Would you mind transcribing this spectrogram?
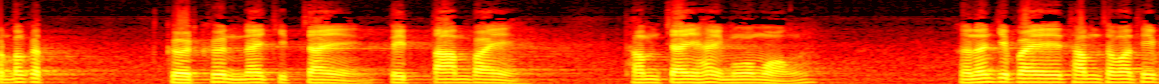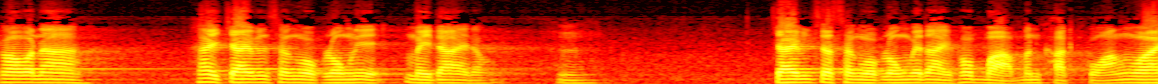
ษมันก็เกิดขึ้นในจิตใจ ติดตามไปทำใจให้มัวหมองดังนั้นจะไปทำสมาธิภาวนา ให้ใจมันสงบลงนี่ไม่ได้หรอก ใจมันจะสงบลงไม่ได้ เพราะบาปมันขัดขวางไว้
